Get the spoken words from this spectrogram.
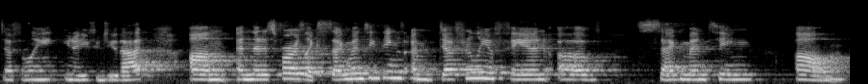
definitely, you know, you can do that. Um, and then as far as like segmenting things, I'm definitely a fan of segmenting. Um,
